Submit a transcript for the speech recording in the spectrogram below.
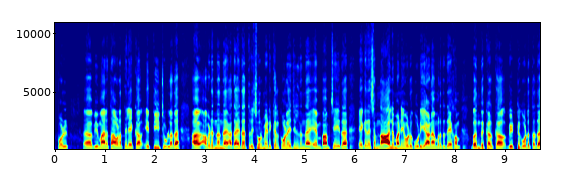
ഇപ്പോൾ വിമാനത്താവളത്തിലേക്ക് എത്തിയിട്ടുള്ളത്. അവിടെ നിന്ന് അതായത് തൃശൂർ മെഡിക്കൽ കോളേജിൽ നിന്ന് എംബാം ചെയ്ത് ഏകദേശം നാല് മണിയോട് കൂടിയാണ് മൃതദേഹം ബന്ധുക്കൾക്ക് വിട്ടുകൊടുത്തത്.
